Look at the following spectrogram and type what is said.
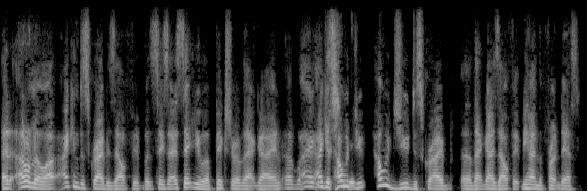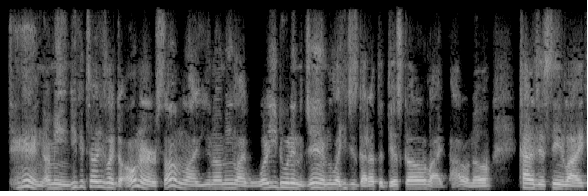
and I don't know, I, I can describe his outfit, but Stacey, I sent you a picture of that guy, and uh, I, I guess how would you how would you describe uh, that guy's outfit behind the front desk? Dang, I mean, you could tell he's like the owner or something. Like, you know what I mean? Like, what are you doing in the gym? Like he just got up the disco. Like, I don't know. Kind of just seemed like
